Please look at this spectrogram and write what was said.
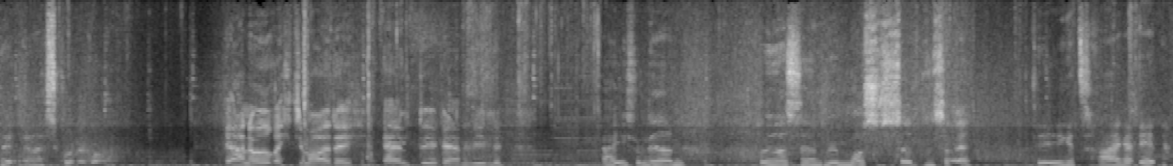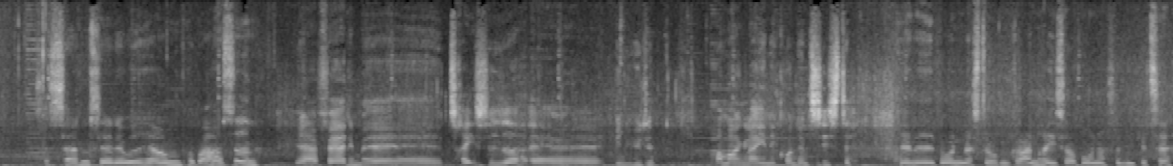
Det er sgu da godt. Jeg har nået rigtig meget i dag. Alt det, jeg gerne ville. Jeg har isoleret den på ydersiden med mos, sådan så at det ikke trækker ind. Så sådan ser det ud heromme på bagsiden. Jeg er færdig med øh, tre sider af min hytte, og mangler egentlig kun den sidste. Hernede i bunden er stukket grænris op under, så vi kan tage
